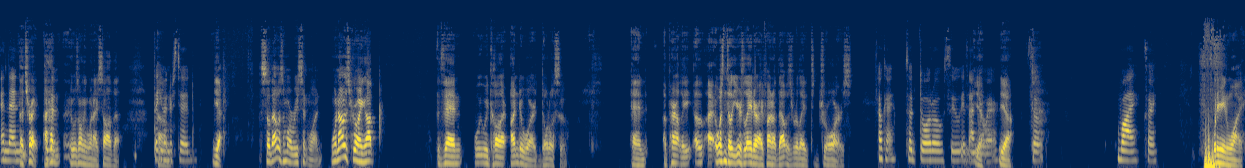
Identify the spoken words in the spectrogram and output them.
and then That's right. I had, it was only when I saw the, that you um, understood. Yeah. So that was a more recent one. When I was growing up, then we would call our underwear dorosu. And apparently, uh, it wasn't until years later I found out that was related to drawers. Okay, so dorosu is underwear. Yeah. So why? Sorry. What do you mean, why?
